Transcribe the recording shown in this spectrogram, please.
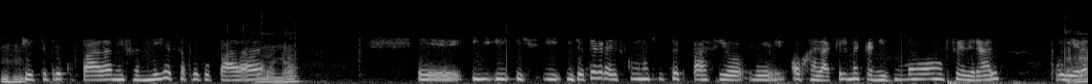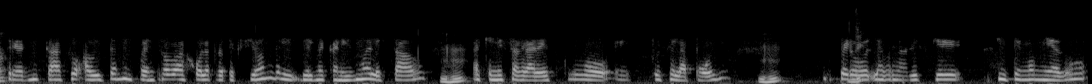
Yo estoy preocupada, mi familia está preocupada. ¿Cómo no? Eh, y, y, y, yo te agradezco mucho este espacio. Eh, ojalá que el mecanismo federal pudiera traer mi caso. Ahorita me encuentro bajo la protección del, del mecanismo del Estado, a quien les agradezco eh, pues el apoyo. Pero la verdad es que sí tengo miedo,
